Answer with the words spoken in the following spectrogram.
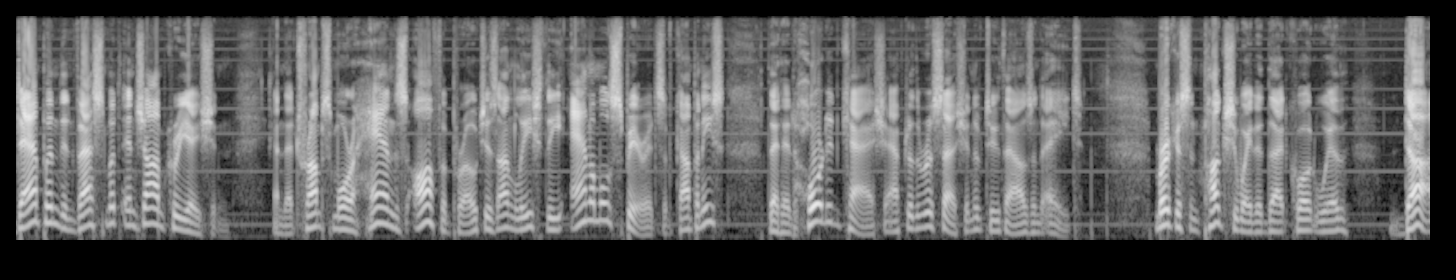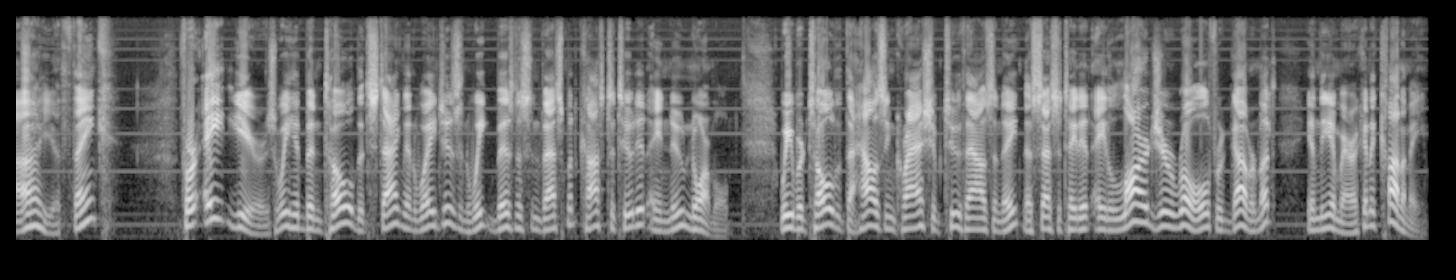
dampened investment and job creation, and that Trump's more hands off approach has unleashed the animal spirits of companies that had hoarded cash after the recession of 2008. Murchison punctuated that quote with, Duh, you think? For eight years, we have been told that stagnant wages and weak business investment constituted a new normal. We were told that the housing crash of 2008 necessitated a larger role for government in the American economy.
